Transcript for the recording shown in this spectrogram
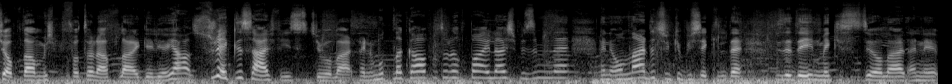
şoplanmış bir fotoğraflar geliyor. Ya sürekli selfie istiyorlar. Hani mutlaka fotoğraf paylaş bizimle. Hani onlar da çünkü bir şekilde bize değinmek istiyorlar. Hani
